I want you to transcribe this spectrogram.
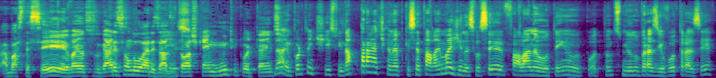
abastecer, vai em outros lugares são dolarizados. Isso. Então acho que é muito importante. Não, é importantíssimo. E na prática, né? Porque você tá lá, imagina, se você falar, não, eu tenho pô, tantos mil no Brasil, vou trazer,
